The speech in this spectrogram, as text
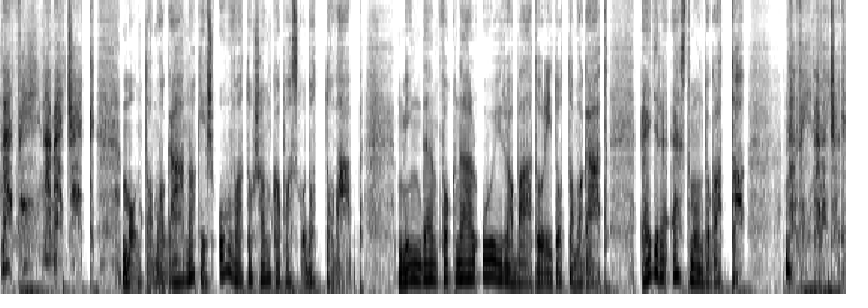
Ne félj, ne mecsek, mondta magának, és óvatosan kapaszkodott tovább. Minden foknál újra bátorította magát. Egyre ezt mondogatta. Ne félj, ne mecsek,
